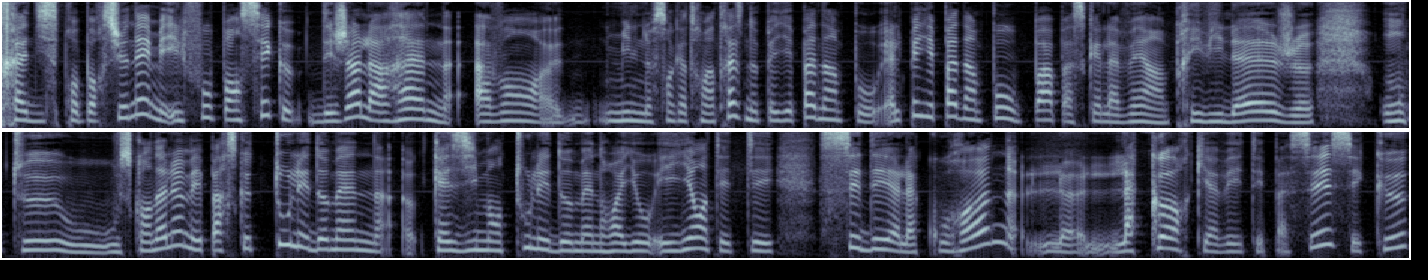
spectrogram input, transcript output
très disproportionné, mais il faut penser que déjà la reine, avant 1993, euh, ne payait pas d'impôts. Elle payait pas d'impôts pas parce qu'elle avait un privilège honteux ou, scandaleux, mais parce que tous les domaines, quasiment tous les domaines royaux ayant été cédés à la couronne, l'accord qui avait été passé, c'est que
